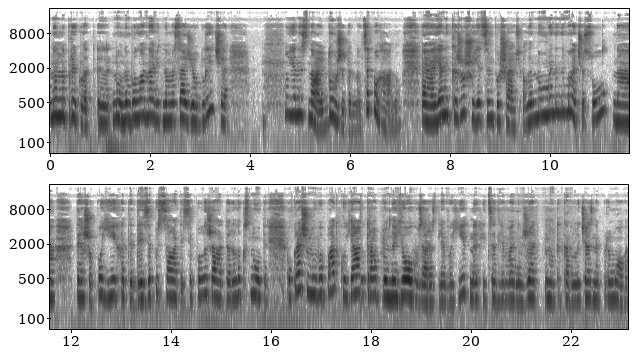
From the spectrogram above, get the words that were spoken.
ну, наприклад, е, ну, не була навіть на масажі обличчя. Ну я не знаю, дуже давно. Це погано. Е, я не кажу, що я цим пишаюсь, але ну, у мене немає часу на те, щоб поїхати, десь записатися, полежати, релакснути. У кращому випадку я траплю на йогу зараз для вагітних, і це для мене вже ну, така величезна перемога.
